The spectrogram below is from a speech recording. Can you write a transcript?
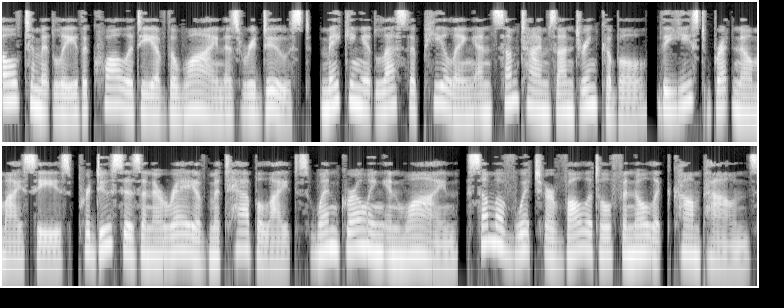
Ultimately the quality of the wine is reduced, making it less appealing and sometimes undrinkable. The yeast Brettanomyces produces an array of metabolites when growing in wine, some of which are volatile phenolic compounds.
